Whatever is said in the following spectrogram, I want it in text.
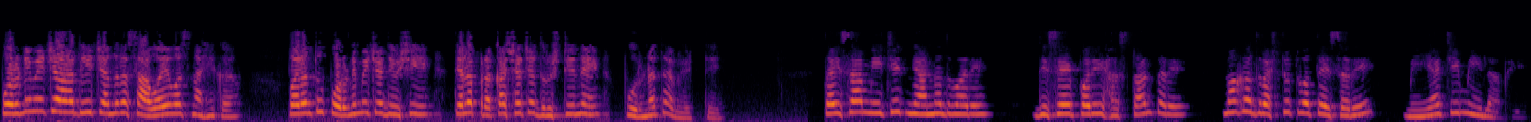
पौर्णिमेच्या आधी चंद्र सावयवच नाही का? परंतु पौर्णिमेच्या दिवशी त्याला प्रकाशाच्या दृष्टीने पूर्णता भेटते. तैसा मीची ज्ञानद्वारे दिसे परी हस्तांतरे मग द्रष्टुत्व ते सरे मियाची मी लाभे.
